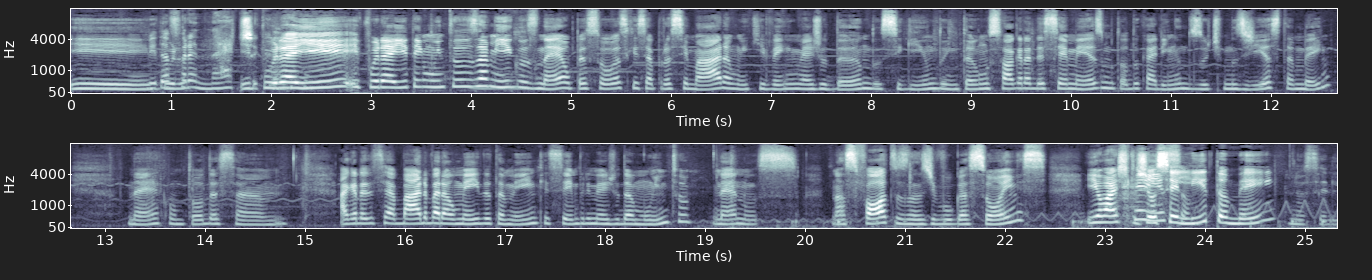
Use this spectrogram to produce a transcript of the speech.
E Vida por, frenética. E por aí, e por aí tem muitos amigos, né? Ou pessoas que se aproximaram e que vêm me ajudando, seguindo. Então, só agradecer mesmo todo o carinho dos últimos dias também, né? Com toda essa agradecer a Bárbara Almeida também, que sempre me ajuda muito, né, nos nas fotos, nas divulgações. E eu acho que é Jocely isso. também. Jocely.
